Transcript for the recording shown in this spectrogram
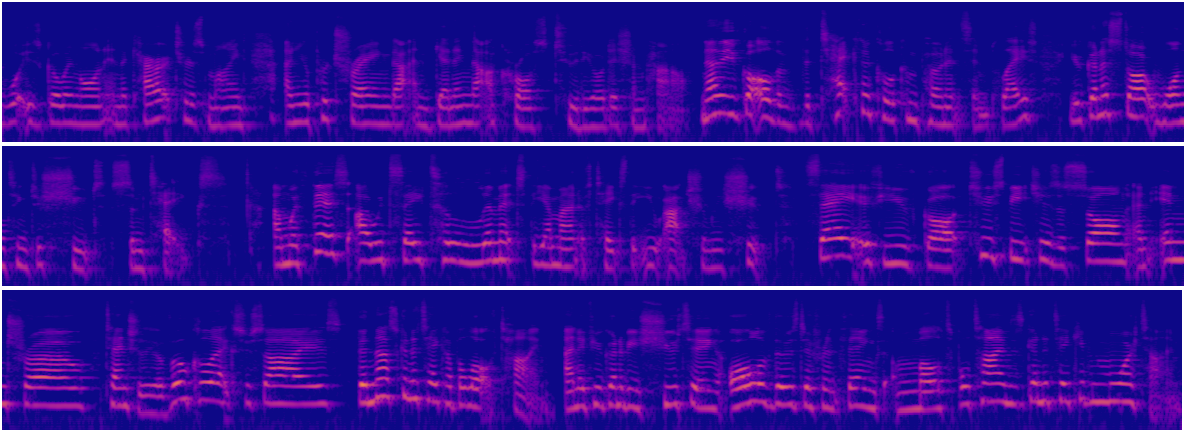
what is going on in the character's mind and you're portraying that and getting that across to the audition panel. Now that you've got all of the technical components in place, you're gonna start wanting to shoot some takes. And with this, I would say to limit the amount of takes that you actually shoot. Say if you've got two speeches, a song, an intro, potentially a vocal exercise, then that's gonna take up a lot of time. And if you're gonna be shooting all of those different things multiple times, it's gonna take even more time.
